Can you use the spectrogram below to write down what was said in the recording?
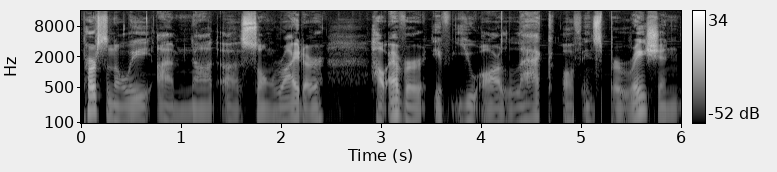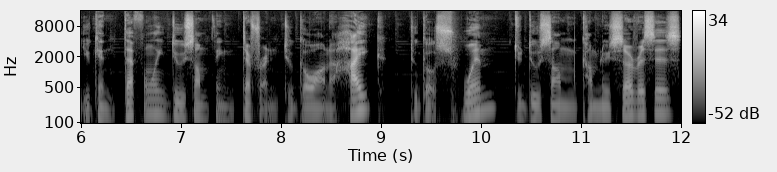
personally, I'm not a songwriter. However, if you are lack of inspiration, you can definitely do something different to go on a hike, to go swim, to do some community services,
